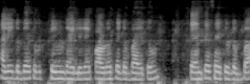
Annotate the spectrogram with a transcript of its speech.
खाली डब्यासोबत खेळून राहिलेला आहे. पावडरचा डबा आहे तो. त्यांचाच आहे तो डब्बा.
